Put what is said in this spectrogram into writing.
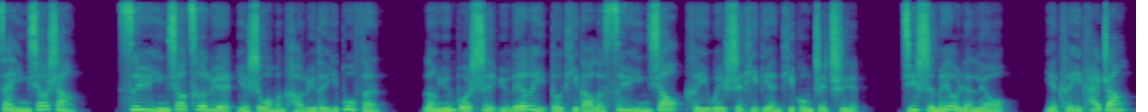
在营销上，私域营销策略也是我们考虑的一部分。冷云博士与 Lily 都提到了私域营销可以为实体店提供支持，即使没有人流，也可以开张，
